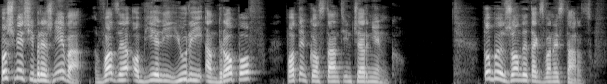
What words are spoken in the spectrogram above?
Po śmierci Breżniewa władzę objęli Jurij Andropow, potem Konstantin Czernienko. To były rządy tzw. starców.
